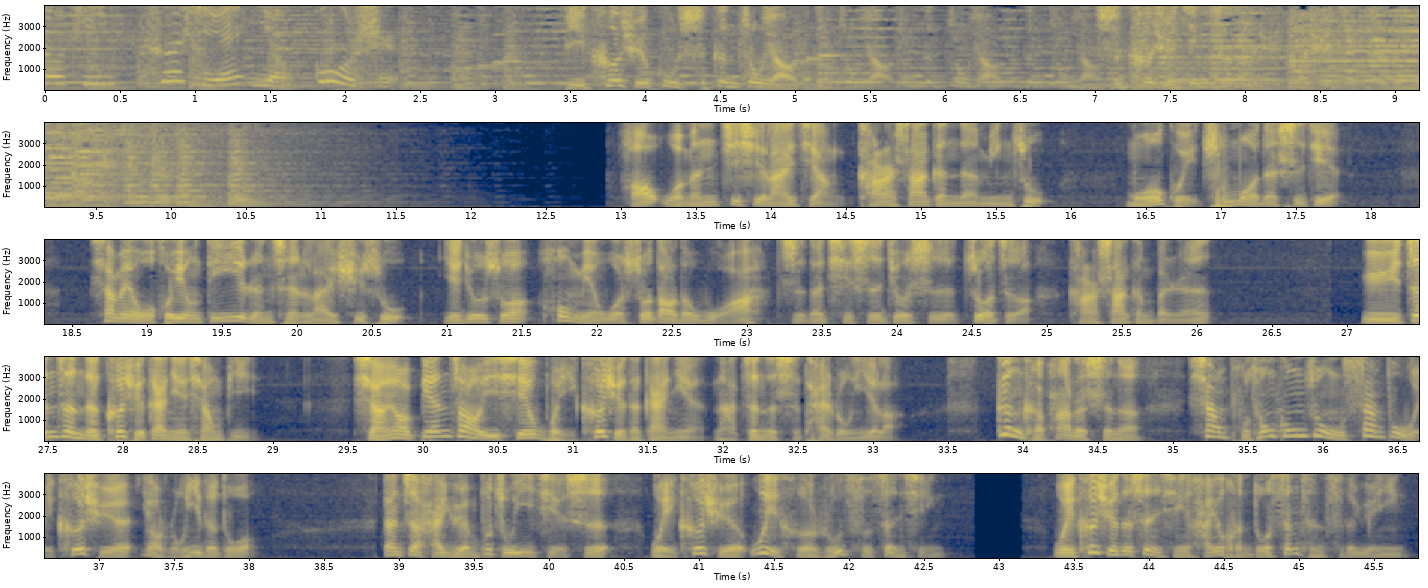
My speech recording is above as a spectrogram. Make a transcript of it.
收听《科学有故事》。比科学故事更重要的，更重要的，更重要的，更重要的是科学精神。好，我们继续来讲卡尔萨根的名著《魔鬼出没的世界》。下面我会用第一人称来叙述，也就是说，后面我说到的“我”啊，指的其实就是作者卡尔萨根本人。与真正的科学概念相比，想要编造一些伪科学的概念，那真的是太容易了。更可怕的是呢，向普通公众散布伪科学要容易得多。但这还远不足以解释伪科学为何如此盛行。伪科学的盛行还有很多深层次的原因。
